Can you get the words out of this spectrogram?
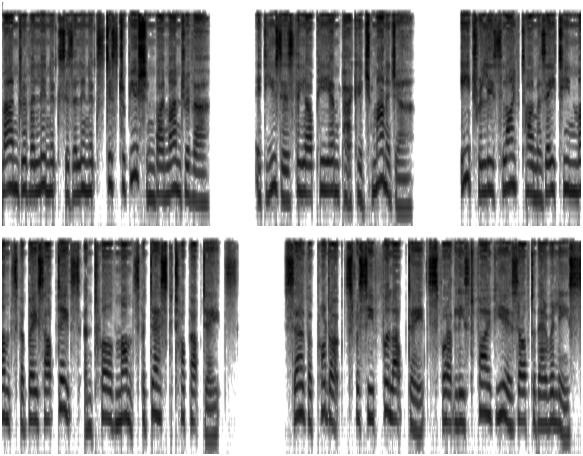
Mandriva Linux is a Linux distribution by Mandriva. It uses the RPM package manager. Each release lifetime is 18 months for base updates and 12 months for desktop updates. Server products receive full updates for at least five years after their release.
